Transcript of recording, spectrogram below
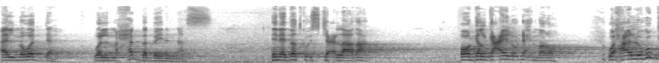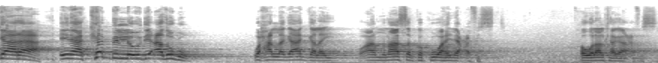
almawadda waalmaxabba bayna annaas. Inay dadku isjeclaadaan oo galgacayl u dhex maro. Waxaa lagu gaaraa inaad ka bilowdi adigu waxa lagaa galay oo aan munaasabka ku ahayn inaad cafisid oo walaalkaagaa cafisid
